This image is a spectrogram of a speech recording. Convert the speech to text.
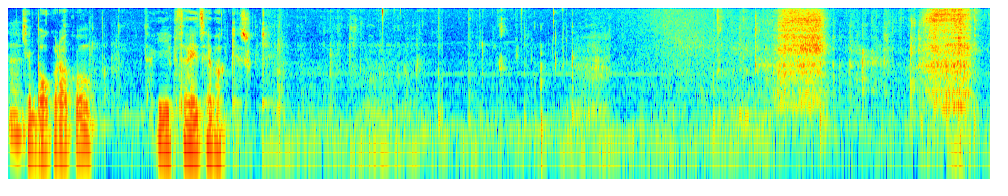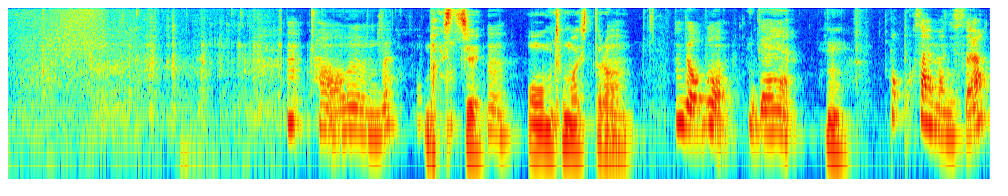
이렇게 먹으라고 자기 입 사이즈에 맡겨줄게 응. 잘 어울리는데? 맛있지? 응. 어, 엄청 맛있더라 근데 여보, 이게 응. 뻑뻑살만 있어요?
